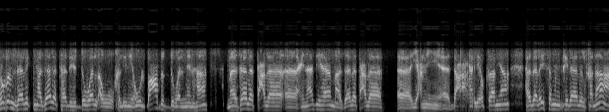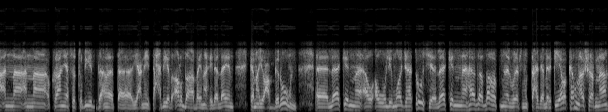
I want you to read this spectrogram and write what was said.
رغم ذلك ما زالت هذه الدول أو خليني أقول بعض الدول منها ما زالت على آه، عنادها ما زالت على يعني دعم لأوكرانيا. هذا ليس من خلال القناعة أن أن أوكرانيا ستريد يعني تحرير أرضها بين هلالين كما يعبرون. لكن أو أو لمواجهة روسيا. لكن هذا ضغط من الولايات المتحدة الأمريكية. وكما أشرنا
